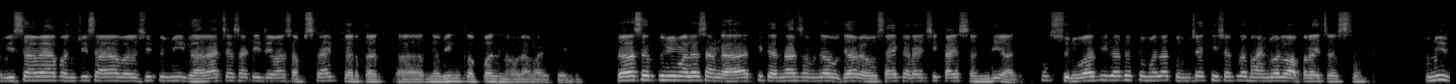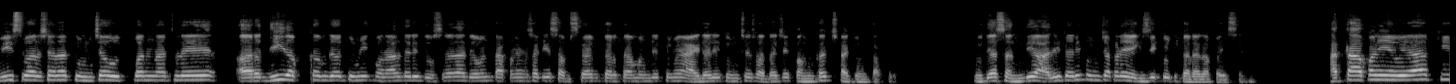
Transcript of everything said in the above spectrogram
विसाव्या पंचवीसाव्या वर्षी तुम्ही घराच्यासाठी जेव्हा सबस्क्राईब करतात नवीन कपल नवरा बायको तर सर तुम्ही मला सांगा की त्यांना समजा उद्या व्यवसाय करायची काय संधी आली? तर सुरुवातीला तर तुम्हाला तुमच्या खिशातलं भांडवल वापरायचं असतं. तुम्ही वीस वर्षाला तुमच्या उत्पन्नातले अर्धी रक्कम जर तुम्ही कोणाला तरी दुसऱ्याला देऊन टाकण्यासाठी सबस्क्राईब करता म्हणजे तुम्ही आयडली तुमचे स्वतःचे पंकज छाटून टाकले. उद्या संधी आली तरी तुमच्याकडे एक्झिक्यूट करायला पैसे. आता आपण येऊया की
